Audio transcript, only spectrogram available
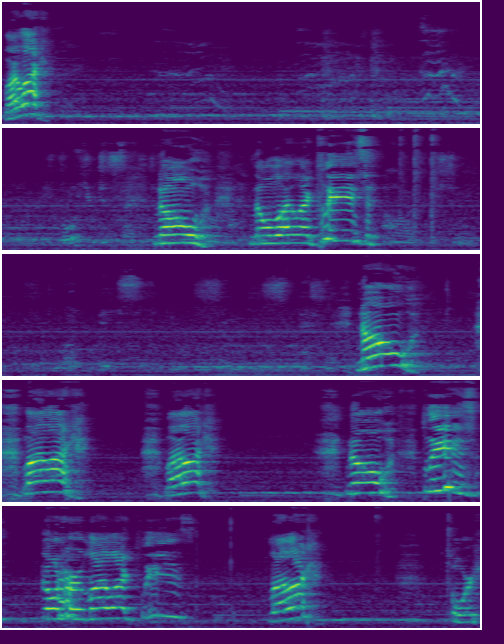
Lilac. No. No, Lilac, please. No. Lilac. Lilac. No, please. Don't hurt Lilac, please. Lilac. Torque.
